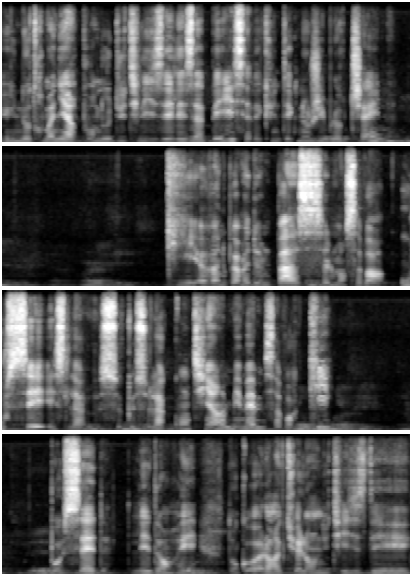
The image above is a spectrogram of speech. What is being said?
Une autre manière pour nous d'utiliser les API, c'est avec une technologie blockchain qui euh, va nous permettre de ne pas seulement savoir où c'est et ce que cela contient, mais même savoir qui possède les denrées. Donc, à l'heure actuelle, on utilise des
